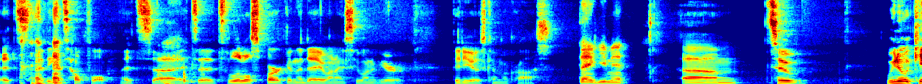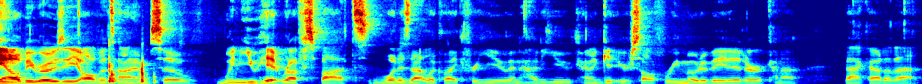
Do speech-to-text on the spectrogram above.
It's i think it's helpful. It's uh it's a, it's a little spark in the day when i see one of your videos come across. Thank you man. Um so we know it can't all be rosy all the time. So when you hit rough spots, what does that look like for you, and how do you kind of get yourself remotivated or kind of back out of that?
